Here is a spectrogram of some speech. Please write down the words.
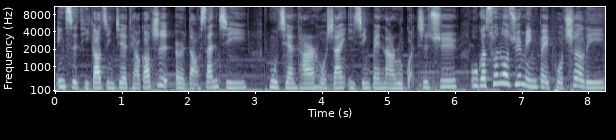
因此提高警戒，调高至二到三级。目前塔尔火山已经被纳入管制区，五个村落居民被迫撤离，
